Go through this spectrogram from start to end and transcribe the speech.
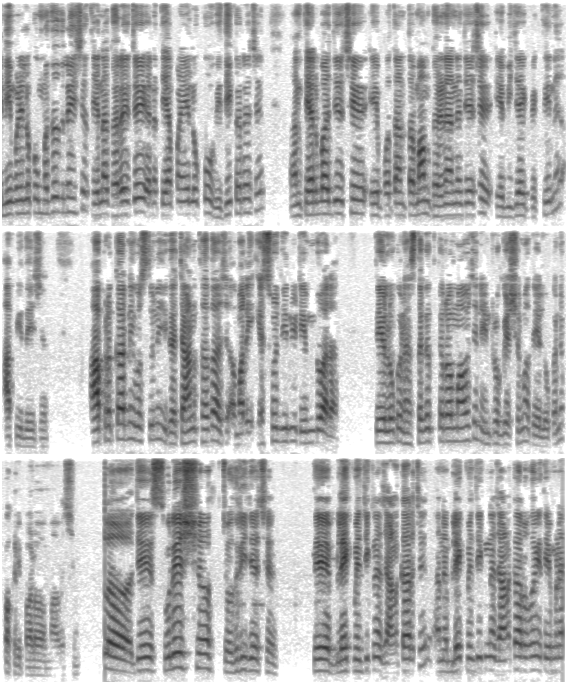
એની પણ એ લોકો મદદ લે છે. તેના ઘરે જઈ અને ત્યાં પણ એ લોકો વિધિ કરે છે. અને ત્યારબાદ જે છે એ પોતાના તમામ ઘરેણાને જે છે એ બીજા એક વ્યક્તિને આપી દે છે. આ પ્રકારની વસ્તુની જાણ થતાં જ અમારી એસઓજીની ટીમ દ્વારા તે લોકોને હસ્તગત કરવામાં આવે છે અને ઇન્ટ્રોગેશનમાં તે લોકોને પકડી પાડવામાં આવે છે. જે સુરેશ ચૌધરી જે છે, તે બ્લેક મેજિકના જાણકાર છે અને બ્લેક મેજિકના જાણકાર હોય તેમણે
